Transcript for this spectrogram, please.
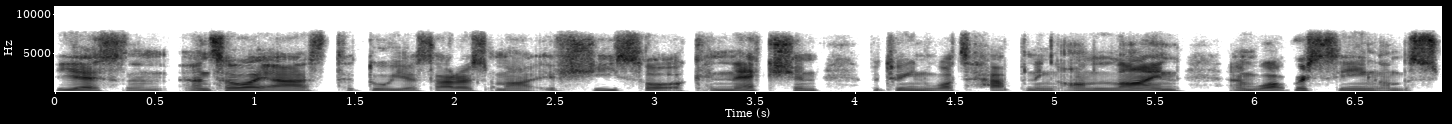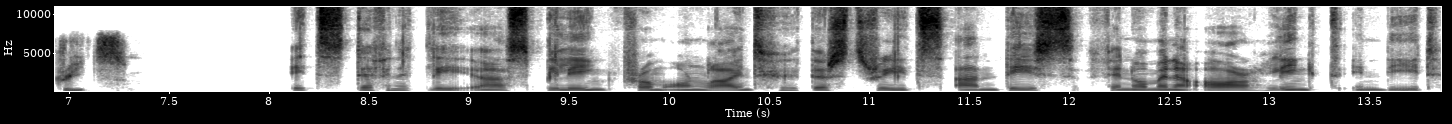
Yes, and, and so I asked Tuija Saresma if she saw a connection between what's happening online and what we're seeing on the streets. It's definitely uh, spilling from online to the streets, and these phenomena are linked indeed.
